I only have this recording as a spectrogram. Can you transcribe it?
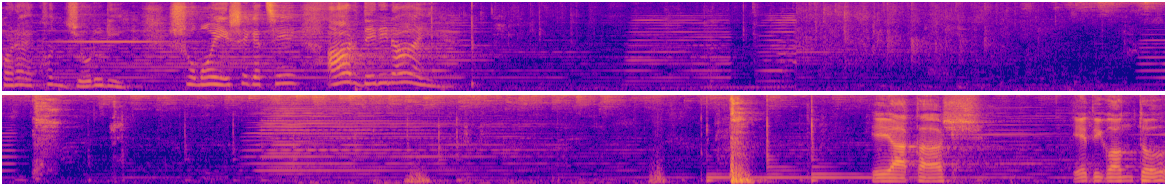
করা এখন জরুরি। সময় এসে গেছে, আর দেরি নাই। এ আকাশ, এ দিগন্ত,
